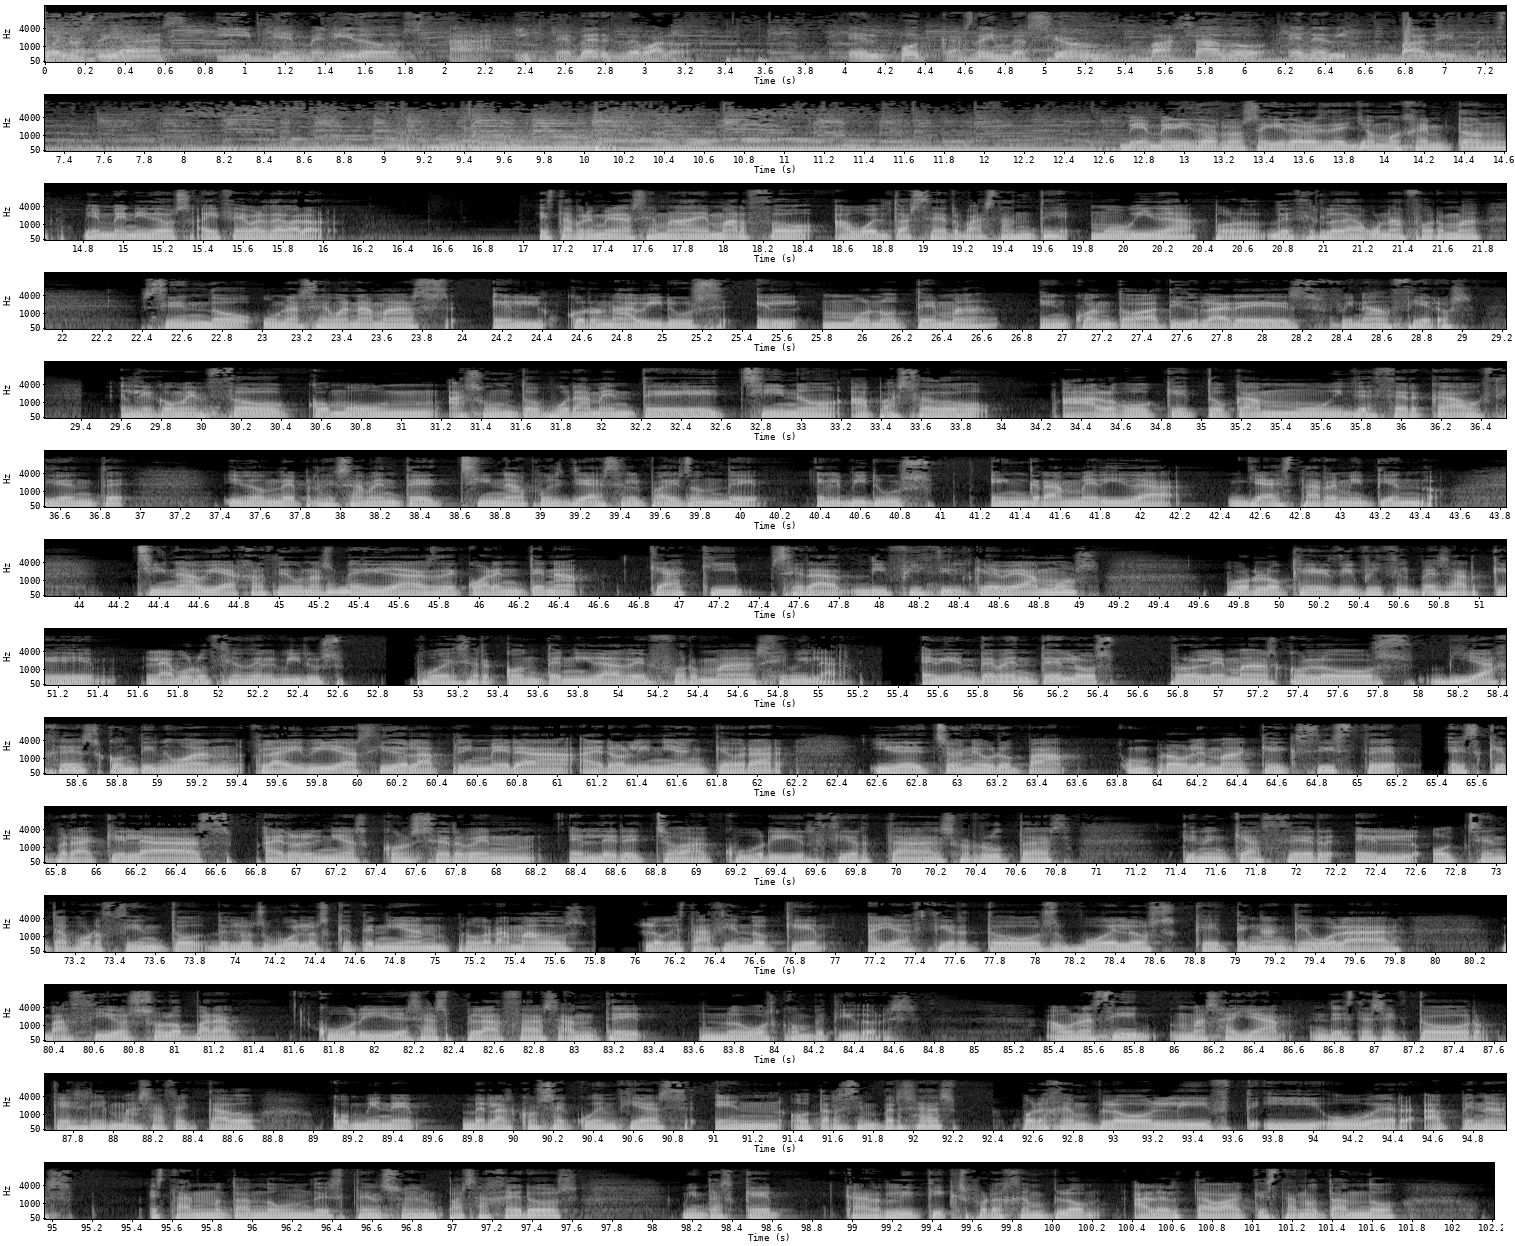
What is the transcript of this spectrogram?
Buenos días y bienvenidos a Iceberg de Valor, el podcast de inversión basado en el Value Investing. Bienvenidos los seguidores de John Hampton, bienvenidos a Iceberg de Valor. Esta primera semana de marzo ha vuelto a ser bastante movida, por decirlo de alguna forma, siendo una semana más el coronavirus el monotema en cuanto a titulares financieros. El que comenzó como un asunto puramente chino ha pasado a algo que toca muy de cerca a Occidente y donde precisamente China pues ya es el país donde el virus en gran medida ya está remitiendo. China había ejercido unas medidas de cuarentena que aquí será difícil que veamos, por lo que es difícil pensar que la evolución del virus puede ser contenida de forma similar. Evidentemente los problemas con los viajes continúan. Flybe ha sido la primera aerolínea en quebrar y de hecho en Europa un problema que existe es que para que las aerolíneas conserven el derecho a cubrir ciertas rutas tienen que hacer el 80% de los vuelos que tenían programados, lo que está haciendo que haya ciertos vuelos que tengan que volar vacíos solo para cubrir esas plazas ante nuevos competidores. Aún así, más allá de este sector que es el más afectado, conviene ver las consecuencias en otras empresas. Por ejemplo, Lyft y Uber apenas están notando un descenso en pasajeros, mientras que Carlytics, por ejemplo, alertaba que está notando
